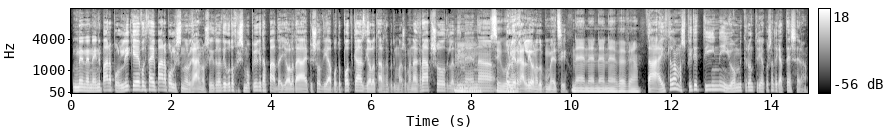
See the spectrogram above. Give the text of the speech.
Ναι, ναι, ναι, είναι πάρα πολύ και βοηθάει πάρα πολύ στην οργάνωση. Δηλαδή, εγώ το χρησιμοποιώ για τα πάντα. Για όλα τα επεισόδια από το podcast, για όλα τα άρθρα που ετοιμάζομαι να γράψω. Δηλαδή, Μμμ, είναι ένα σίγουρα. πολύ εργαλείο, να το πούμε έτσι. Ναι, ναι, ναι, ναι, βέβαια. Θα ήθελα να μας πείτε τι είναι η Omicron 314.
